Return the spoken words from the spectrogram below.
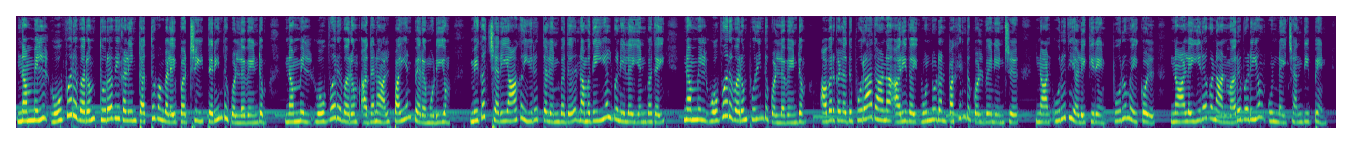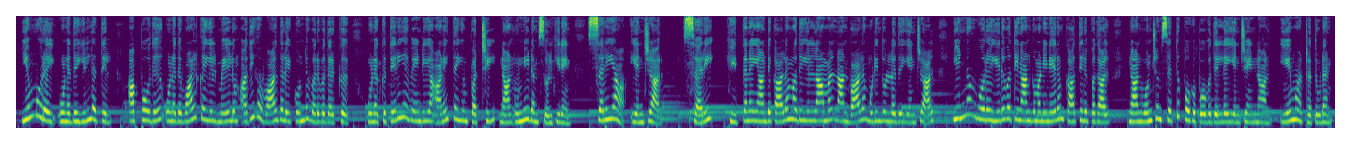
நம்மில் ஒவ்வொருவரும் துறவிகளின் தத்துவங்களை பற்றி தெரிந்து கொள்ள வேண்டும். நம்மில் ஒவ்வொருவரும் அதனால் பயன் பெற முடியும். மிகச் சரியாக இருத்தல் என்பது நமது இயல்பு நிலை என்பதை நம்மில் ஒவ்வொருவரும் புரிந்து கொள்ள வேண்டும். அவர்களது புராதான அறிவை உன்னுடன் பகிர்ந்து கொள்வேன் என்று நான் உறுதியளிக்கிறேன். பொறுமை கொள். நாளை இரவு நான் மறுபடியும் உன்னை சந்திப்பேன். இம்முறை உனது இல்லத்தில் அப்போது உனது வாழ்க்கையில் மேலும் அதிக வாழ்தலை கொண்டு வருவதற்கு உனக்கு தெரிய வேண்டிய அனைத்தையும் பற்றி நான் உன்னிடம் சொல்கிறேன். சரியா? என்றார். சரி இத்தனை ஆண்டு காலம் அது இல்லாமல் நான் வாழ முடிந்துள்ளது என்றால் இன்னும் ஒரு இருபத்தி நான்கு மணி நேரம் காத்திருப்பதால் நான் ஒன்றும் செத்துப்போகப் போவதில்லை என்றேன் நான் ஏமாற்றத்துடன்.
